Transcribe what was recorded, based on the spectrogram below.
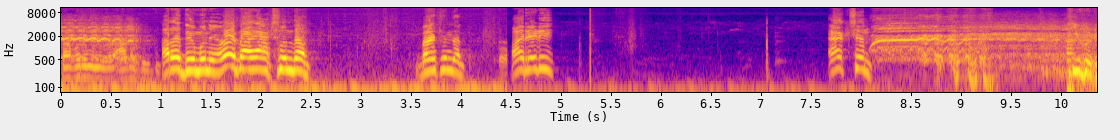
তারপরে মনে করে আটা দিবি আরে দেমনি ওই ভাই অ্যাকশন দেন। ভাই অ্যাকশন দেন। আর রেডি অ্যাকশন ওঠ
